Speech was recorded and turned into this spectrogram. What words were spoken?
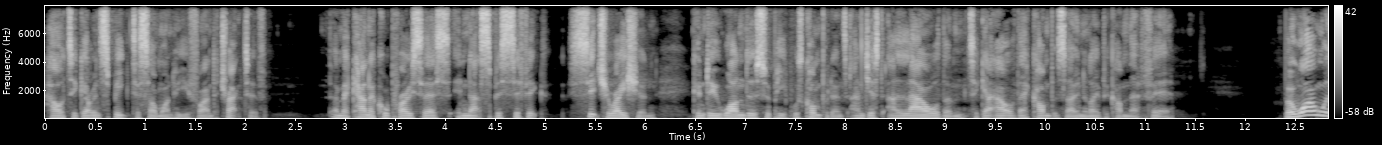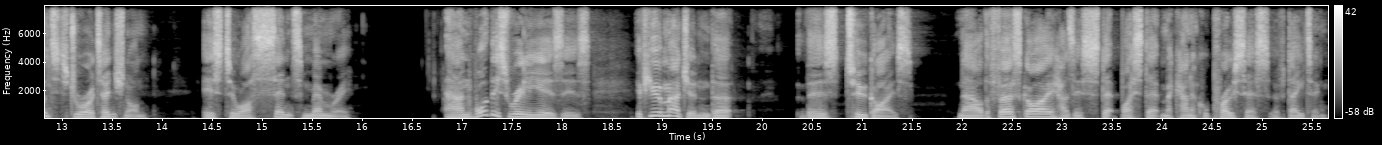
how to go and speak to someone who you find attractive a mechanical process in that specific situation can do wonders for people's confidence and just allow them to get out of their comfort zone and overcome their fear. But what I wanted to draw attention on is to our sense memory. And what this really is, is if you imagine that there's two guys. Now, the first guy has a step by step mechanical process of dating,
